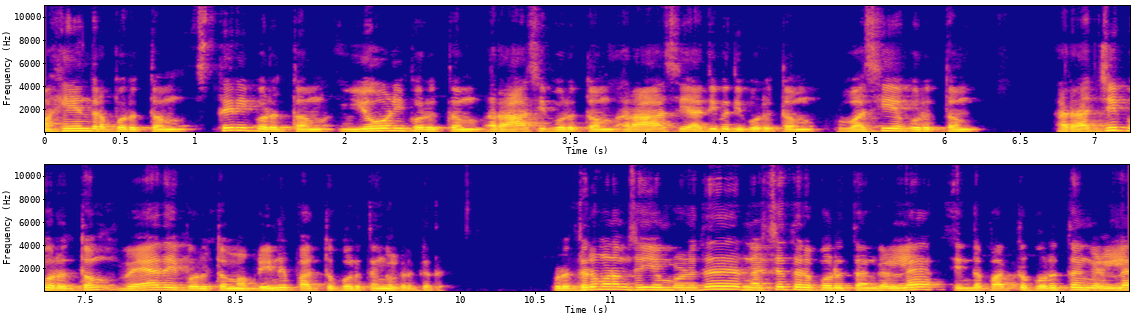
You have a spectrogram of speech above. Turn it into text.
மகேந்திர பொருத்தம் ஸ்திரி பொருத்தம் யோனி பொருத்தம் ராசி பொருத்தம் ராசி அதிபதி பொருத்தம் வசிய பொருத்தம் ரஜ்ஜி பொருத்தம் வேதை பொருத்தம் அப்படின்னு பத்து பொருத்தங்கள் இருக்குது. ஒரு திருமணம் செய்யும் பொழுது நட்சத்திர பொருத்தங்கள்ல இந்த பத்து பொருத்தங்கள்ல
